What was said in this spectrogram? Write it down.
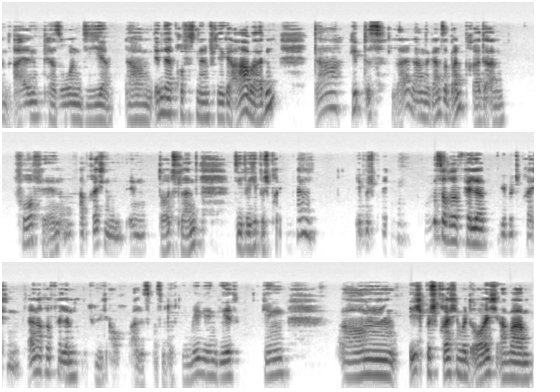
und allen Personen, die ähm, in der professionellen Pflege arbeiten. Da gibt es leider eine ganze Bandbreite an Vorfällen und Verbrechen in Deutschland, die wir hier besprechen können. Wir besprechen größere Fälle, wir besprechen kleinere Fälle, natürlich auch alles, was so durch die Medien geht, ging. Ähm, ich bespreche mit euch aber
